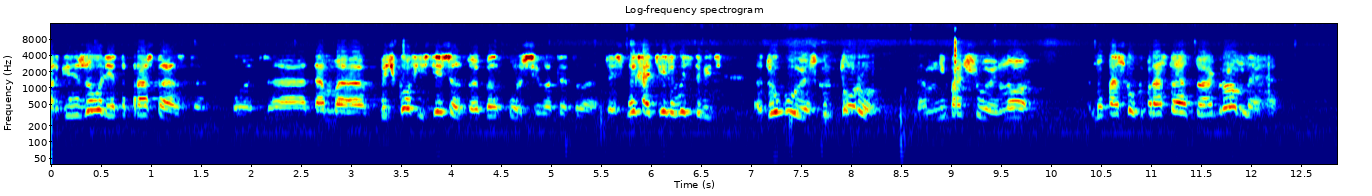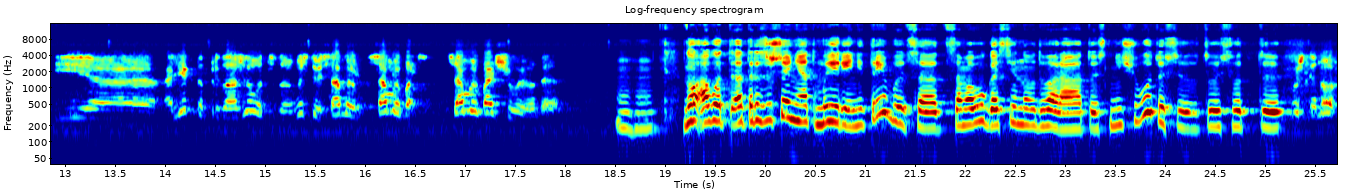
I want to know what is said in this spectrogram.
организовывали это пространство. Вот. Там Бычков, естественно, был в курсе вот этого. То есть мы хотели выставить другую скульптуру, там, небольшую, но, но поскольку пространство огромное, и э, Олег предложил вот выставить самую, самую, самую большую, да. Угу. Ну, а вот от разрешения от мэрии не требуется, от самого гостиного двора, то есть ничего, то есть, то есть вот... Э, Слушайте, но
